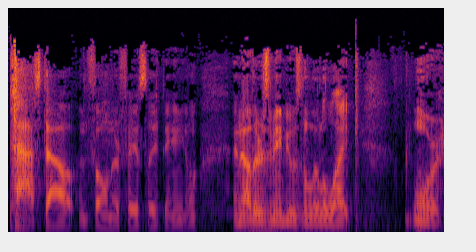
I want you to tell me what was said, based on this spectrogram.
passed out and fell on their face like Daniel. And others maybe was a little like more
